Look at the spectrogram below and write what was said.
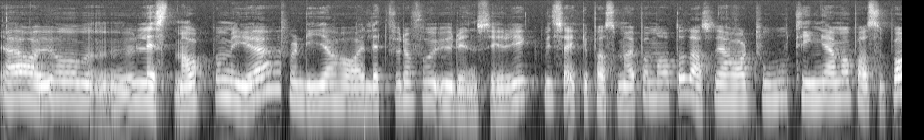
Jeg har jo øh, lest meg opp på mye fordi jeg har lett for å få urinsyregikt hvis jeg ikke passer meg på matet. Da. Så jeg har to ting jeg må passe på.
